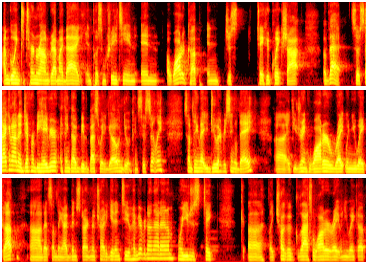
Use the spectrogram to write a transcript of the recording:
I'm going to turn around, grab my bag, and put some creatine in a water cup and just take a quick shot of that. So, stacking on a different behavior, I think that would be the best way to go and do it consistently. Something that you do every single day. Uh, if you drink water right when you wake up, uh, that's something I've been starting to try to get into. Have you ever done that, Adam? Where you just take uh, like chug a glass of water right when you wake up?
